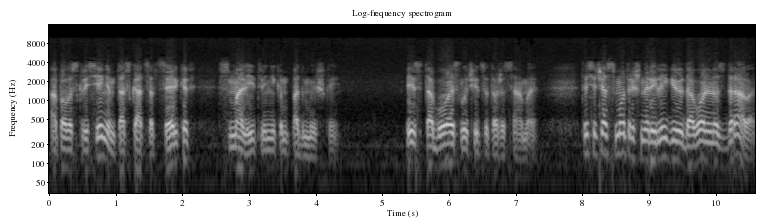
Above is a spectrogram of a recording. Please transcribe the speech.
а по воскресеньям таскаться в церковь с молитвенником под мышкой. И с тобой случится то же самое. Ты сейчас смотришь на религию довольно здраво,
